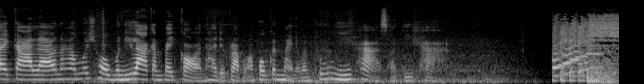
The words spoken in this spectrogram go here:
รายการแล้วนะคะคุณผู้ชมวันนี้ลากันไปก่อนนะคะเดี๋ยวกลับมาพบกันใหม่ในวันพรุ่งนี้ค่ะ สวัสดีค่ะ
